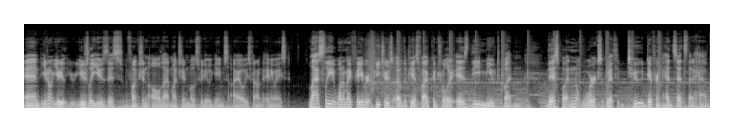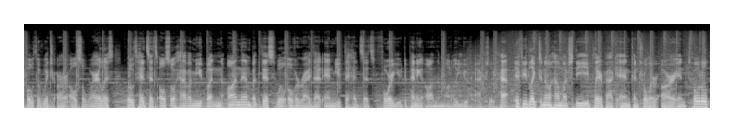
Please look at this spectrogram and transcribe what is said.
And you don't usually use this function all that much in most video games, I always found anyways. Lastly, one of my favorite features of the PS5 controller is the mute button. This button works with two different headsets that I have, both of which are also wireless. Both headsets also have a mute button on them, but this will override that and mute the headsets for you, depending on the model you actually have. If you'd like to know how much the player pack and controller are in total,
